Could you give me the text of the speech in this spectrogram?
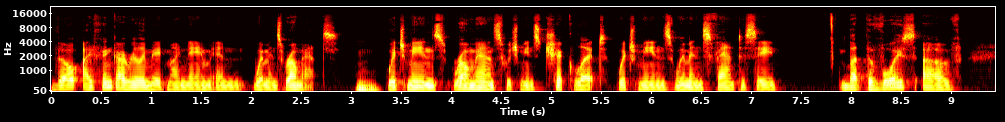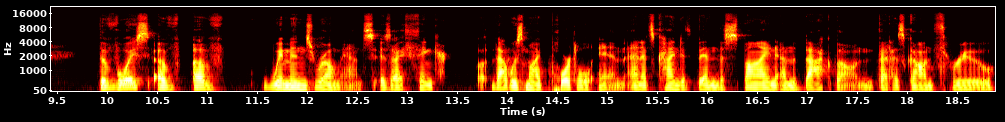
though I think I really made my name in women's romance, Hmm. which means romance, which means chick lit, which means women's fantasy. But the voice of the voice of of women's romance is, I think, uh, that was my portal in, and it's kind of been the spine and the backbone that has gone through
